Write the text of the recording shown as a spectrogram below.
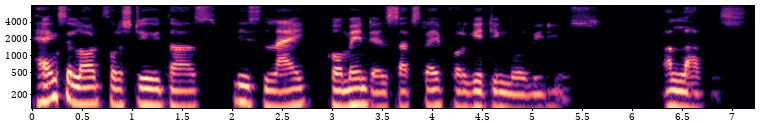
Thanks a lot for staying with us. Please like, comment and subscribe for getting more videos. Allah Hafiz.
